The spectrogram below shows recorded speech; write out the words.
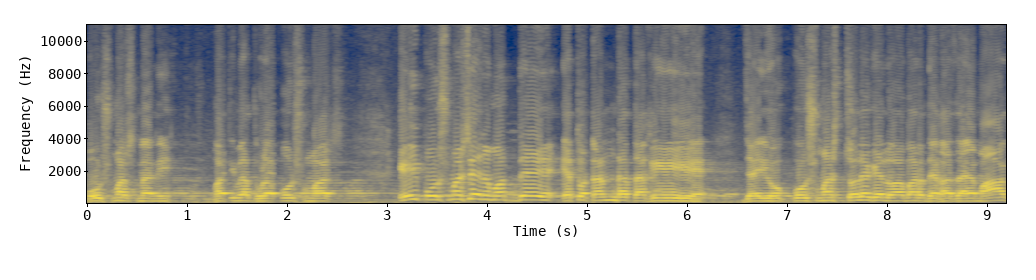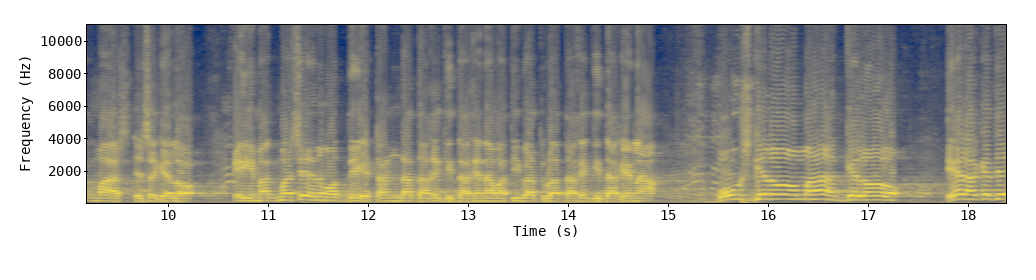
পৌষ মাস নানি? মাতিবা তুলা পৌষ মাস। এই পৌষ মাসের মধ্যে এত ঠান্ডা থাকে। যাই হোক পৌষ মাস চলে গেল, আবার দেখা যায় মাঘ মাস এসে গেল। এই মাঘ মাসের মধ্যে ঠান্ডা থাকে কি থাকে না মাতিবা তুলা থাকে কি থাকে না। পৌষ গেল, মাঘ গেল, এর আগে যে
